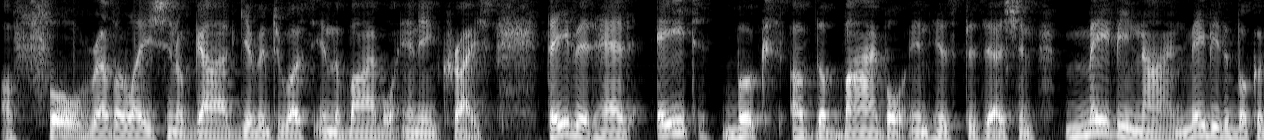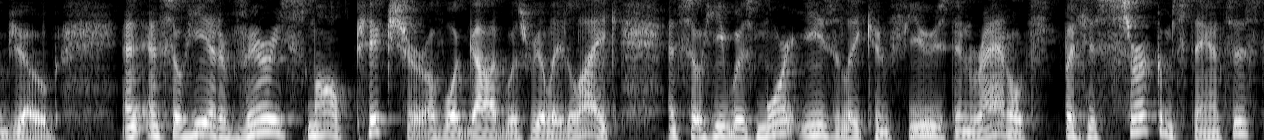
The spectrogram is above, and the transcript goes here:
a full revelation of God given to us in the Bible and in Christ. David had eight books of the Bible in his possession, maybe nine, maybe the book of Job. And, and so he had a very small picture of what God was really like. And so he was more easily confused and rattled, but his circumstances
